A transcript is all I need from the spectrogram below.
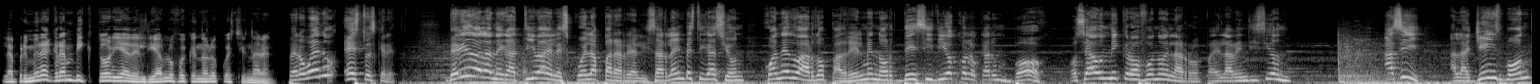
la primera gran victoria del diablo fue que no lo cuestionaran. Pero bueno, esto es Querétaro. Debido a la negativa de la escuela para realizar la investigación, Juan Eduardo, padre del menor, decidió colocar un bug, o sea, un micrófono en la ropa de la bendición. Así, a la James Bond,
